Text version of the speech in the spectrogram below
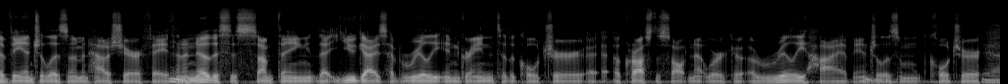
evangelism and how to share our faith. And I know this is something that you guys have really ingrained into the culture uh, across the SALT network, a, a really high evangelism culture. Yeah.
